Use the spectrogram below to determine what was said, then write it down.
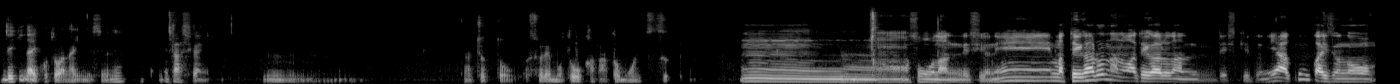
できないことはないんですよね。確かに。うん。ちょっとそれもどうかなと思いつつ。うーん、そうなんですよね。まあ、手軽なのは手軽なんですけどね。いや、今回その、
